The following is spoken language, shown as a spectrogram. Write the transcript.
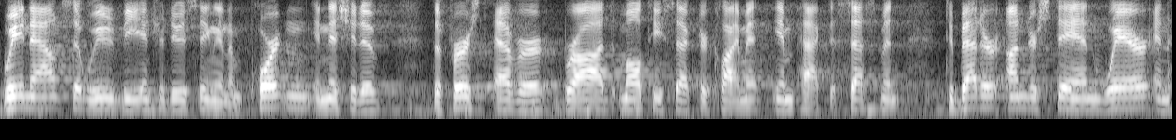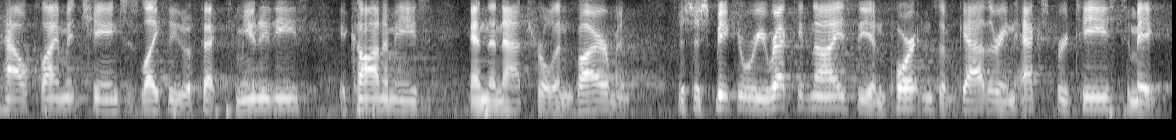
We announced that we would be introducing an important initiative, the first ever broad multi-sector climate impact assessment to better understand where and how climate change is likely to affect communities, economies, and the natural environment. Mr. Speaker, we recognize the importance of gathering expertise to make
